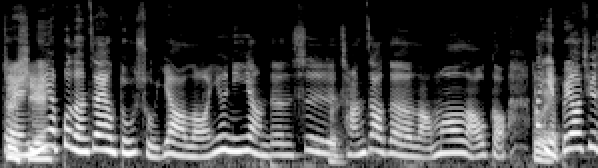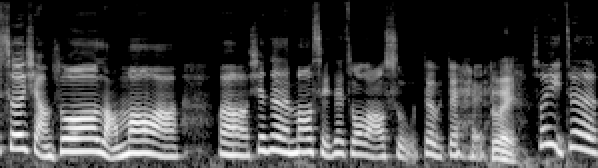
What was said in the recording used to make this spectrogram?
对，你也不能再用毒鼠药了，因为你养的是长照的老猫老狗，那也不要去设想说老猫啊。呃，现在的猫谁在捉老鼠，对不对？对，所以这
